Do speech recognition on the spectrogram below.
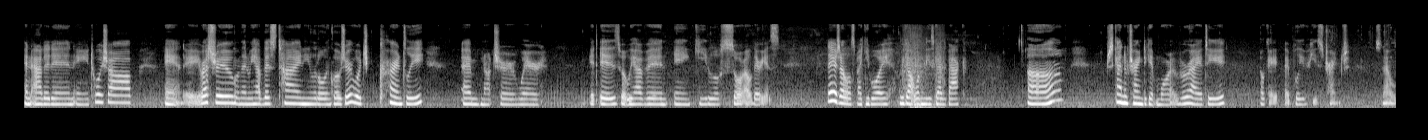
and added in a toy shop and a restroom. And then we have this tiny little enclosure, which currently I'm not sure where it is, but we have an ankylosaur. Oh, there he is. There's our little spiky boy. We got one of these guys back. Um, just kind of trying to get more variety. Okay, I believe he's trying to. So now,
